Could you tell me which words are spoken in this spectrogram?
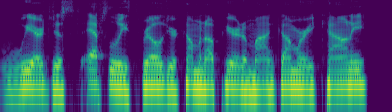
we are just absolutely thrilled you're coming up here to Montgomery County.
